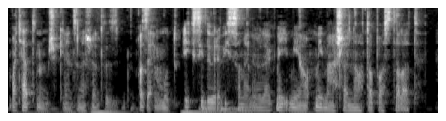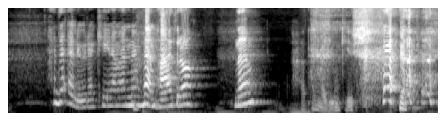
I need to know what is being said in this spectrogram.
vagy hát nem is a 90-es, az, az elmúlt x időre visszamenőleg, mi, mi, a, mi más lenne a tapasztalat? Hát de előre kéne mennünk, nem hátra, nem? Hát nem megyünk is.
